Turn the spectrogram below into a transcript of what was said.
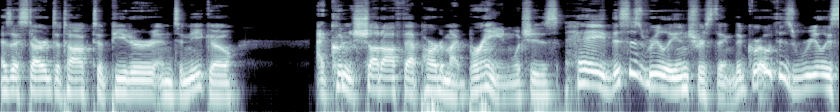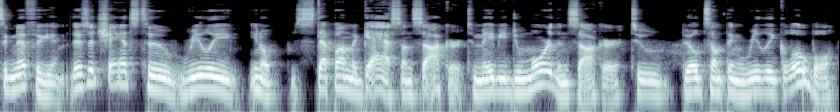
as I started to talk to Peter and to Nico, I couldn't shut off that part of my brain, which is, hey, this is really interesting. The growth is really significant. There's a chance to really, you know, step on the gas on soccer, to maybe do more than soccer, to build something really global.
